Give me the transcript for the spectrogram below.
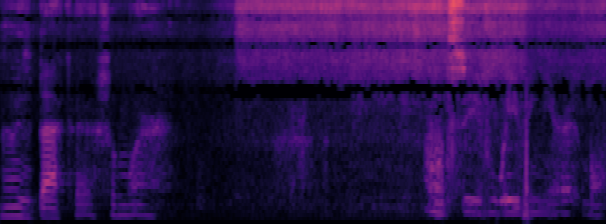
Now he's back there somewhere. Let's see if waving near it will.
